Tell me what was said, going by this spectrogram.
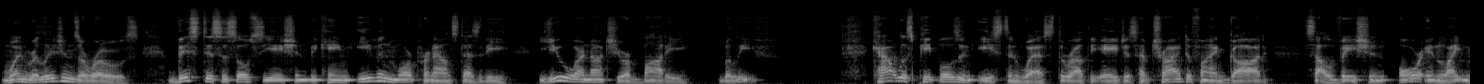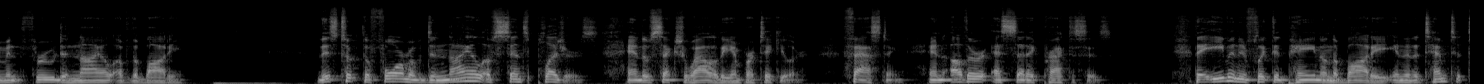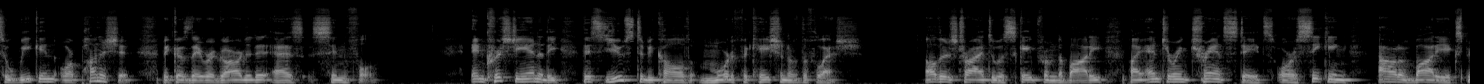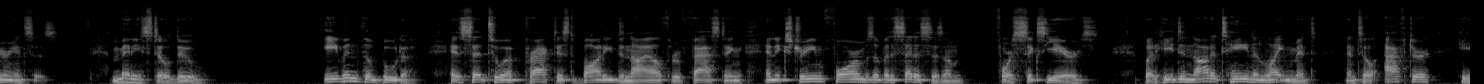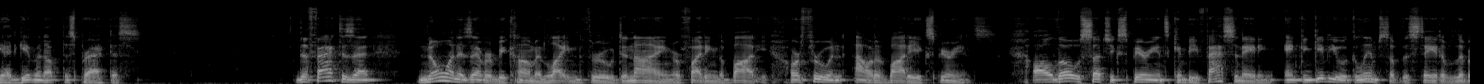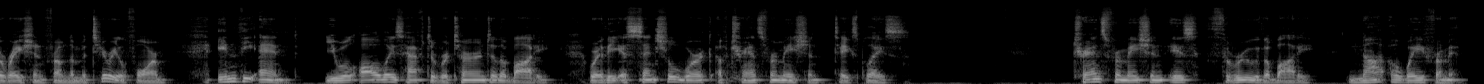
When religions arose, this disassociation became even more pronounced as the you are not your body belief. Countless peoples in East and West throughout the ages have tried to find God, salvation, or enlightenment through denial of the body. This took the form of denial of sense pleasures and of sexuality in particular, fasting, and other ascetic practices. They even inflicted pain on the body in an attempt to weaken or punish it because they regarded it as sinful. In Christianity, this used to be called mortification of the flesh. Others tried to escape from the body by entering trance states or seeking out of body experiences. Many still do. Even the Buddha is said to have practiced body denial through fasting and extreme forms of asceticism for six years, but he did not attain enlightenment until after he had given up this practice. The fact is that no one has ever become enlightened through denying or fighting the body or through an out of body experience. Although such experience can be fascinating and can give you a glimpse of the state of liberation from the material form, in the end, you will always have to return to the body, where the essential work of transformation takes place. Transformation is through the body, not away from it.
